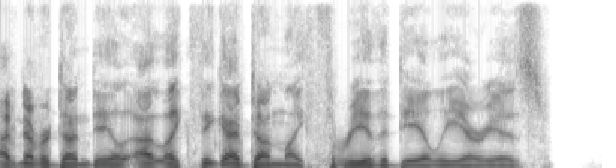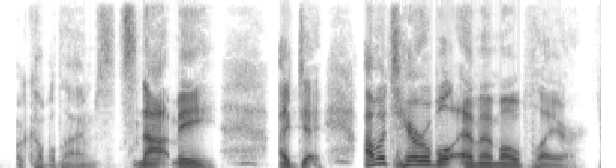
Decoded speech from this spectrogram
I've never done daily I like think I've done like 3 of the daily areas a couple times. It's not me. I'm a terrible MMO player.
